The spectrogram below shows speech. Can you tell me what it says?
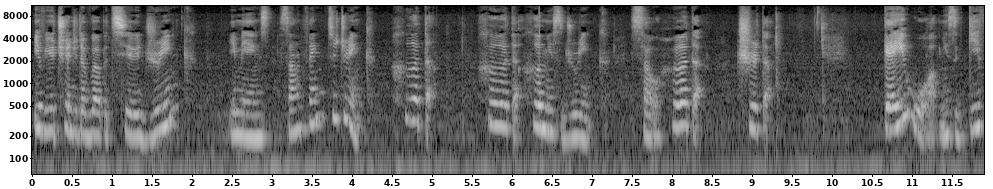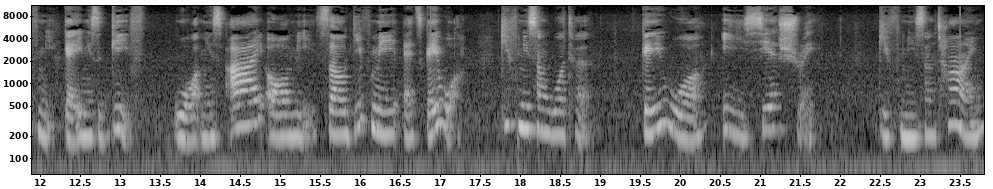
if you change the verb to drink, it means something to drink. 喝的,喝的,喝 means drink. So 喝的,吃的.给我 means give me. 给 means give. 我 means I or me. So give me is 给我. Give me some water. 给我一些水. Give me some time.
